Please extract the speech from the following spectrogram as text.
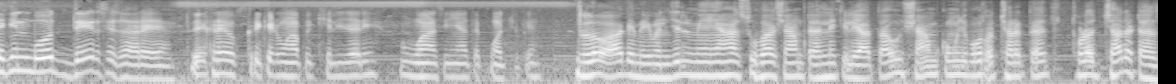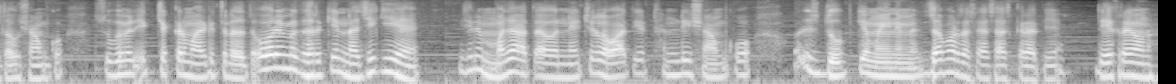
लेकिन बहुत देर से जा रहे हैं। देख रहे हो क्रिकेट वहाँ पे खेली जा रही है। वहाँ से यहाँ तक पहुँच चुके हैं। लो आ गए मेरी मंजिल। में यहाँ सुबह शाम टहलने के लिए आता हूँ। शाम को मुझे बहुत अच्छा लगता है। थोड़ा ज़्यादा टहलता हूँ शाम को। सुबह में एक चक्कर मार के चला जाता हूँ। और मैं घर के नज़दीक ही है। इसलिए मज़ा आता है और नेचुरल हवा आती है ठंडी शाम को। और इस धूप के महीने में ज़बरदस्त एहसास कराती है। देख रहे हो ना?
